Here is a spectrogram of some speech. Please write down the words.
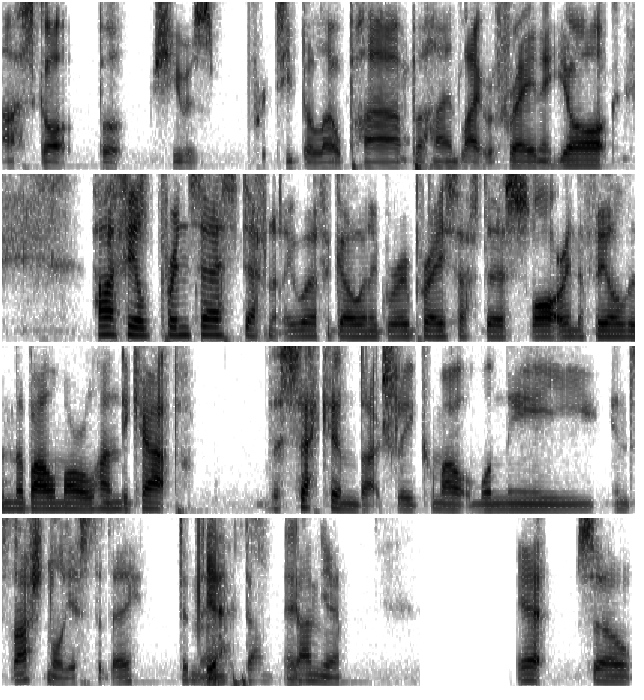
Ascot, but she was pretty below par behind Light Refrain at York. Highfield Princess, definitely worth a go in a group race after slaughtering the field in the Balmoral Handicap. The second actually come out and won the international yesterday, didn't Yes, he? yeah. Dan, Danya. Yeah, so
